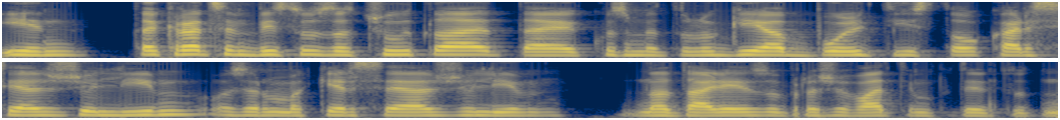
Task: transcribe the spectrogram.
In takrat sem v bistvu začutila, da je kozmetologija bolj tisto, kar si jaz želim, oziroma kjer se jaz želim nadalje izobraževati in potem tudi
